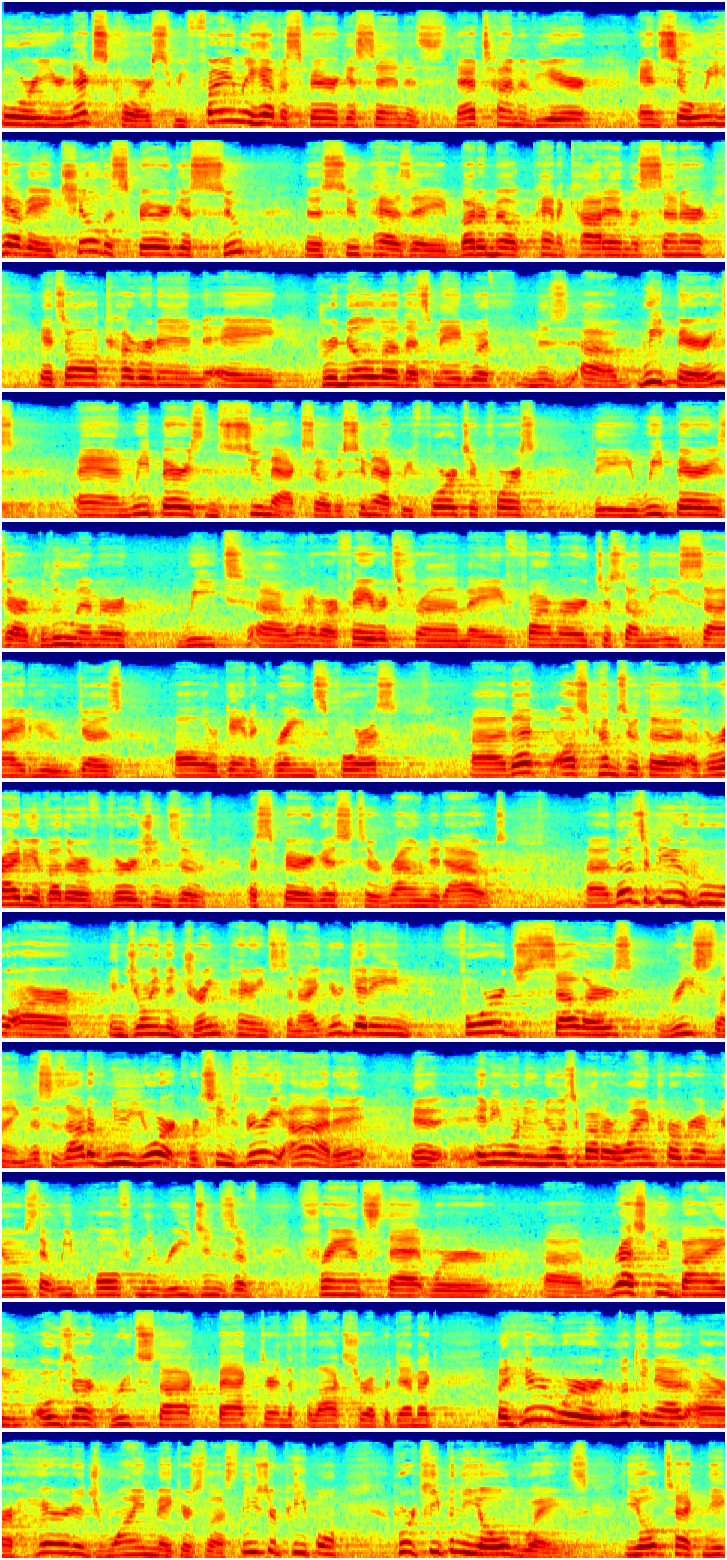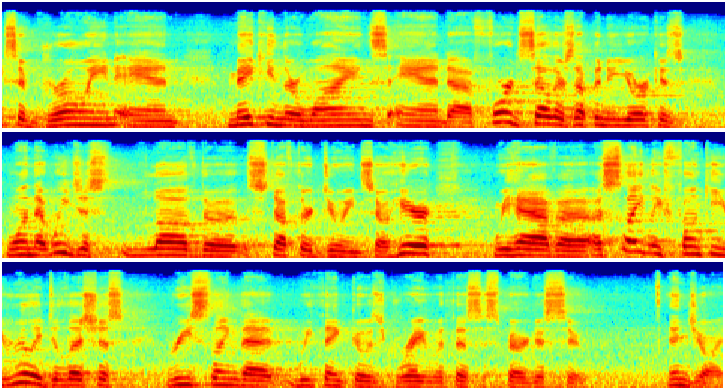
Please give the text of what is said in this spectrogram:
for your next course, we finally have asparagus in. It's that time of year. And so we have a chilled asparagus soup. The soup has a buttermilk panna cotta in the center. It's all covered in a granola that's made with uh, wheat berries and wheat berries and sumac. So the sumac we forage, of course. The wheat berries are blue emmer wheat, uh, one of our favorites from a farmer just on the east side who does all organic grains for us. Uh, that also comes with a, a, variety of other versions of asparagus to round it out. Uh, those of you who are enjoying the drink pairings tonight, you're getting Forge Cellars Riesling. This is out of New York, which seems very odd. Eh? Uh, anyone who knows about our wine program knows that we pull from the regions of France that were uh, rescued by Ozark rootstock back during the phylloxera epidemic. But here we're looking at our heritage winemakers list. These are people who are keeping the old ways, the old techniques of growing and making their wines. And uh, Forge Cellars up in New York is one that we just love the stuff they're doing. So here we have a, a slightly funky, really delicious Riesling that we think goes great with this asparagus soup. Enjoy.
